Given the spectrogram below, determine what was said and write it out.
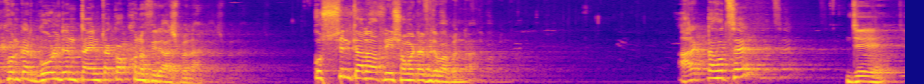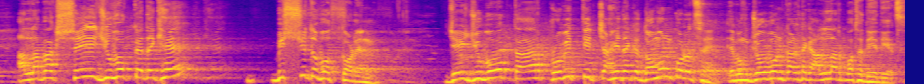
এখনকার গোল্ডেন টাইমটা কখনো ফিরে আসবে না। কোশ্চিন কালেও আপনি এই সময়টা ফিরে পাবেন না। আরেকটা হচ্ছে যে আল্লাপাক সেই যুবককে দেখে বিস্মিত বোধ করেন। যেই যুবক তার প্রবৃত্তির চাহিদাকে দমন করেছে এবং যৌবনকালটাকে আল্লাহর পথে দিয়ে দিয়েছে।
